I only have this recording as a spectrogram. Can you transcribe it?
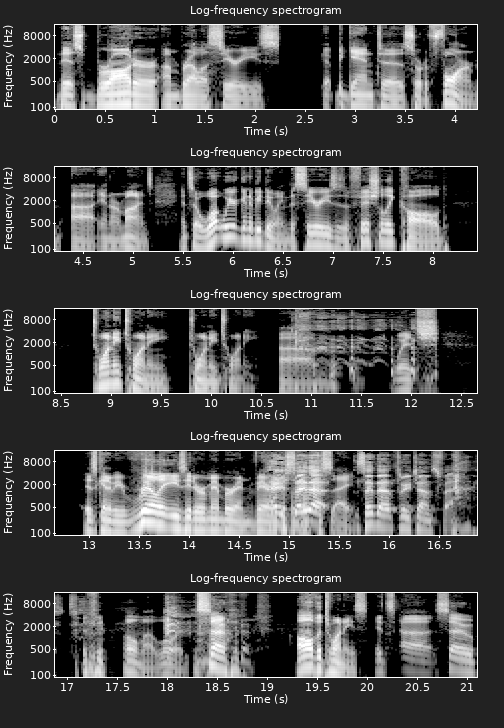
this broader umbrella series began to sort of form uh, in our minds. And so what we're going to be doing, the series is officially called 2020 2020, um, which is going to be really easy to remember and very Hey, difficult say that. to say. Say that three times fast. oh my lord! So all the twenties. It's uh so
